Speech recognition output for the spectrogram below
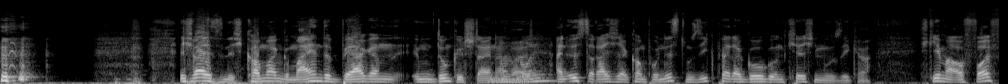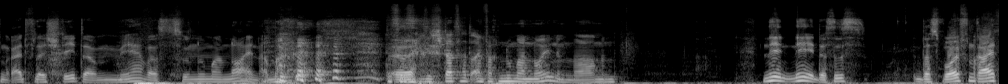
ich weiß es nicht. Komma, Gemeinde Bergern im Dunkelsteiner Wald. Ein österreichischer Komponist, Musikpädagoge und Kirchenmusiker. Ich gehe mal auf Wolfenreit, vielleicht steht da mehr was zu Nummer 9, aber Das Äh. ist, die Stadt hat einfach Nummer 9 im Namen. Nee, nee, das ist das Wolfenreit,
